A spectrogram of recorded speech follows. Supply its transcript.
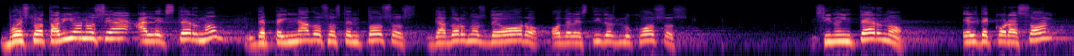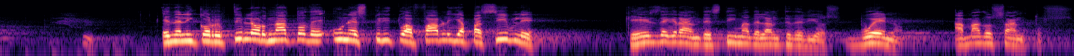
Vuestro atavío no sea al externo de peinados ostentosos, de adornos de oro o de vestidos lujosos, sino interno, el de corazón, en el incorruptible ornato de un espíritu afable y apacible, que es de grande estima delante de Dios. Bueno, amados santos,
